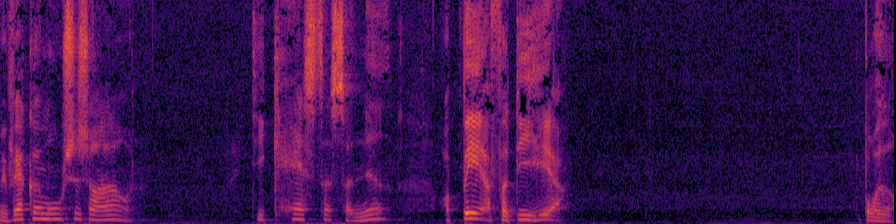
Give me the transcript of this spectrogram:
Men hvad gør Moses og Aaron? De kaster sig ned og beder for de her brødre.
